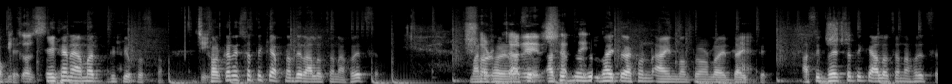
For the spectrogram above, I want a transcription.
okay এখানে আমার দ্বিতীয় প্রশ্ন। সরকারের সাথে কি আপনাদের আলোচনা হয়েছে? মানে ধরেন আসিফ- নজরুল ভাই তো এখন আইন মন্ত্রণালয়ের দায়িত্বে। আসিফ ভাইয়ের সাথে কি আলোচনা হয়েছে?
